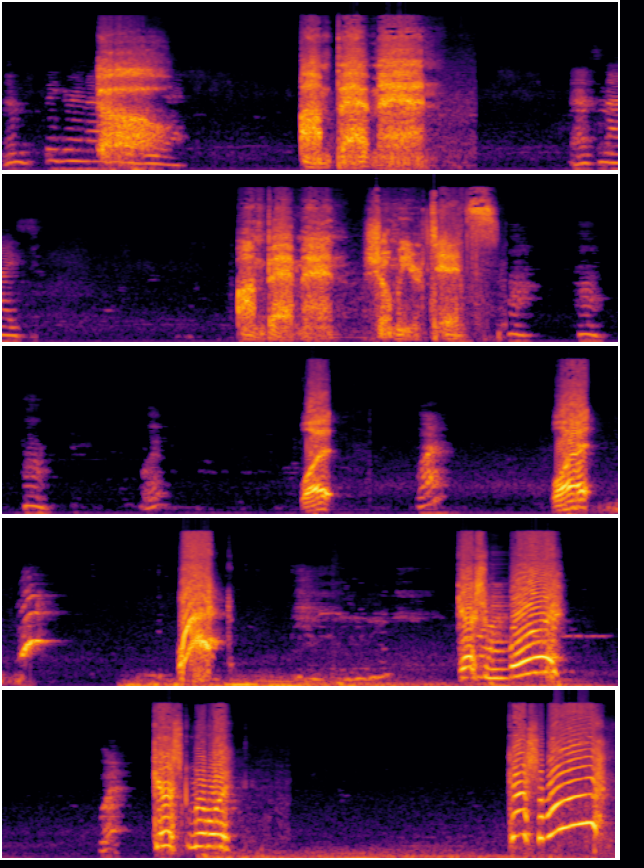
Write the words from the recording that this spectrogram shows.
I'm figuring out how to do that. I'm Batman. That's nice. I'm Batman. Show me your tits. Huh, huh, huh. What? What? What? What? What? Cash me boy. What? Cash me boy. Cash boy.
